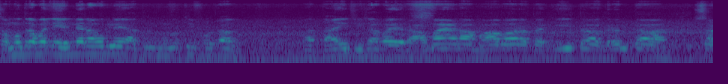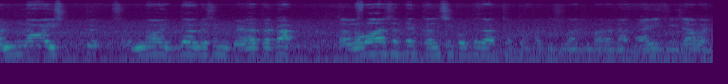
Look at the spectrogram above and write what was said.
ಸಮುದ್ರ ಬಲ್ಲಿ ಎಲ್ಲೇನ ಹೋಗ್ಲಿ ಅದ್ರ ಮೂರ್ತಿ ಫೋಟೋ ಅದು. ಆ ತಾಯಿ ಜೀಜಾಬಾಯಿ ರಾಮಾಯಣ ಮಹಾಭಾರತ ಗೀತಾ ಗ್ರಂಥ ಸಣ್ಣ ಇಷ್ಟು ಸಣ್ಣ ಇದ್ದಾಗ ಬೆಳತಕ ತಲವಾರ್ ಸತೆ ಕಲಿಸಿ ಕೊಟ್ಟಿದ ಛತ್ರಪತಿ ಶಿವಾಜಿ ಮಹಾರಾಜ ತಾಯಿ ಜೀಜಾಬಾಯಿ.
